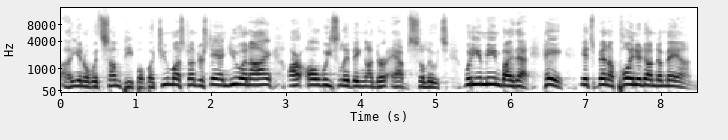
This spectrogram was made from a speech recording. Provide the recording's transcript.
uh, you know, with some people, but you must understand you and I are always living under absolutes. What do you mean by that? Hey, it's been appointed unto man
